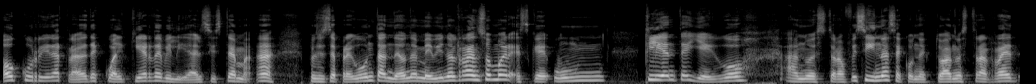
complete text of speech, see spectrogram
ocurrir a través de cualquier debilidad del sistema. Ah, pues si se preguntan de dónde me vino el ransomware, es que un cliente llegó a nuestra oficina, se conectó a nuestra red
